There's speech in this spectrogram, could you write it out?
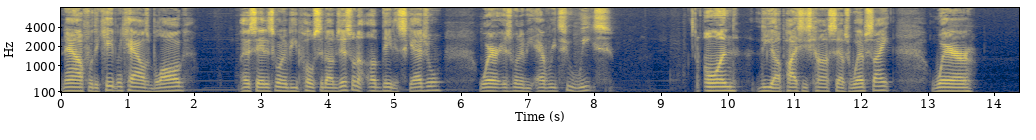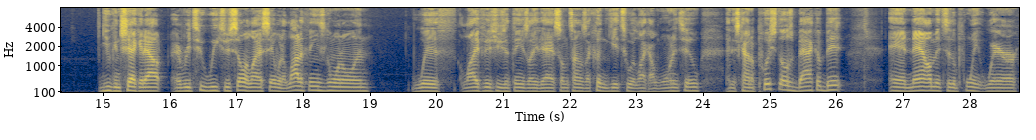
Now for the Cape and Cowls blog, like I said, it's going to be posted up just on an updated schedule where it's going to be every two weeks on the uh, Pisces Concepts website where you can check it out every two weeks or so. And like I said, with a lot of things going on with life issues and things like that, sometimes I couldn't get to it like I wanted to. And it's kind of pushed those back a bit. And now I'm into the point where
